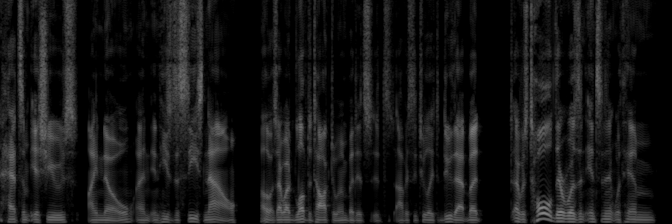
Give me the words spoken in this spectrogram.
had some issues, I know, and, and he's deceased now. Otherwise, I would love to talk to him, but it's it's obviously too late to do that. But I was told there was an incident with him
